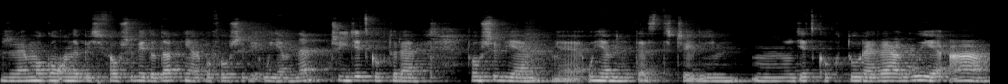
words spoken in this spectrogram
że mogą one być fałszywie dodatnie albo fałszywie ujemne, czyli dziecko, które fałszywie e, ujemny test, czyli mm, dziecko, które reaguje, a,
